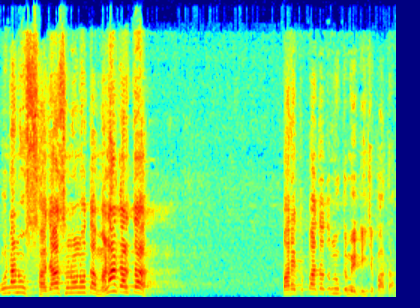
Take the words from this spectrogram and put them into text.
ਉਹਨਾਂ ਨੂੰ ਸਜ਼ਾ ਸੁਣਾਉਣੋਂ ਤਾਂ ਮਨਾ ਕਰਤਾ, ਪਰ ਇੱਕ ਪਤਤ ਨੂੰ ਕਮੇਟੀ ਚ ਪਾਤਾ।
